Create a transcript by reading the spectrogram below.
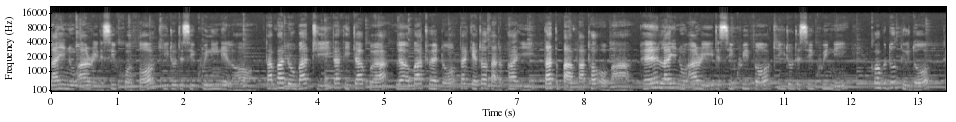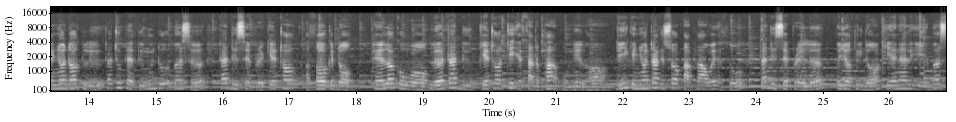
လိုင်းနူအာရီတစီခေါ်တော့ခီတိုတစီခွီနီနေလောတဘဒိုဘတီတတိတပွာလော်ဘထွဲတော့တကဲထောသာတဖဤတတ်ပါဖလာထောအဘာဖဲလိုင်းနူအာရီတစီခွီတော့ခီတိုတစီခွီနီ ကောပဒုတူတော့ကညောဒေါကလူတတုပလက်သူမှုတို့အဘဆတဒီစေပရကေထောအသောကတော့ဖဲလကောဝလေတဒူကေထောတိအသတဖအပူနေလောဒီကညောတကဆောပါဖလာဝဲအစိုတဒီစေပရလပယောတိတော့ KNLA အဘဆ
